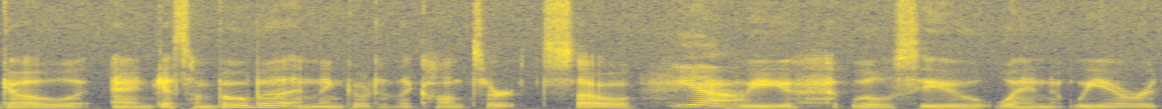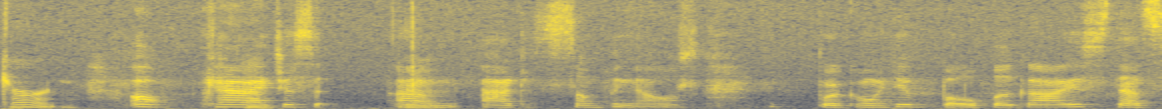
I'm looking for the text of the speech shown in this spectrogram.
go and get some boba and then go to the concert. So Yeah. we will see you when we return. oh, can I Yeah um, yeah. add something else. We're going to boba, guys. That's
